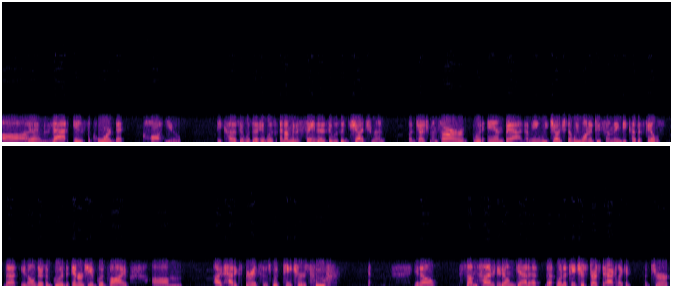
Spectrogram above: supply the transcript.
Uh, Yeah. That is the cord that caught you because it was a it was and I'm going to say this it was a judgment but judgments are good and bad. I mean, we judge that we want to do something because it feels that you know there's a good energy, a good vibe. Um, I've had experiences with teachers who, you know, sometimes you don't get it that when a teacher starts to act like a, a jerk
